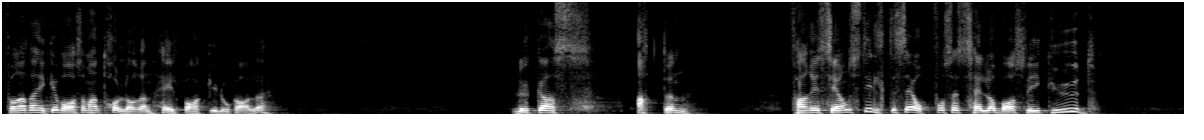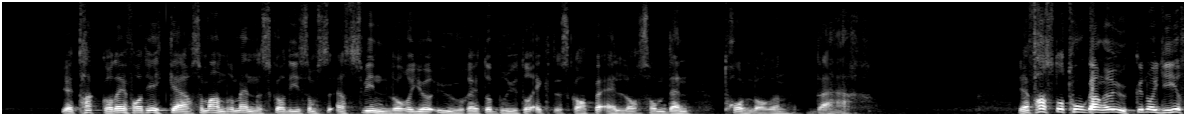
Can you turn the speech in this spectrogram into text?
for at han ikke var som han tolleren helt bak i lokalet. Lukas 18. Fariseeren stilte seg opp for seg selv og ba slik Gud. Jeg takker deg for at jeg ikke er som andre mennesker, de som er svindlere, gjør urett og bryter ekteskapet, eller som den tolleren der. Jeg faster to ganger i uken og gir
